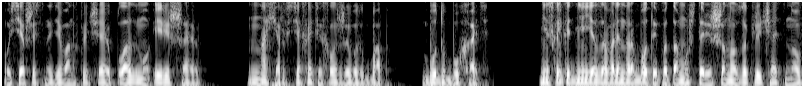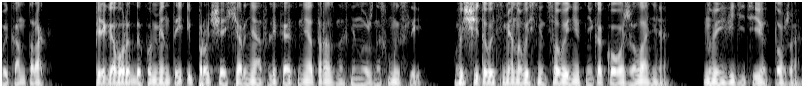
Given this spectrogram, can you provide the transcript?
Усевшись на диван, включаю плазму и решаю. Нахер всех этих лживых баб. Буду бухать. Несколько дней я завален работой, потому что решено заключать новый контракт. Переговоры, документы и прочая херня отвлекают меня от разных ненужных мыслей. Высчитывать смену Васнецовой нет никакого желания. Но и видеть ее тоже.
